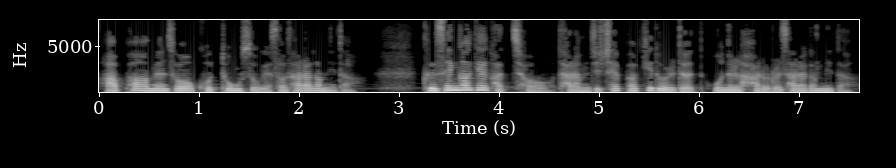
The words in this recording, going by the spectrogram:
아파하면서 고통 속에서 살아갑니다. 그 생각에 갇혀 다람쥐 채바퀴 돌듯 오늘 하루를 살아갑니다.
